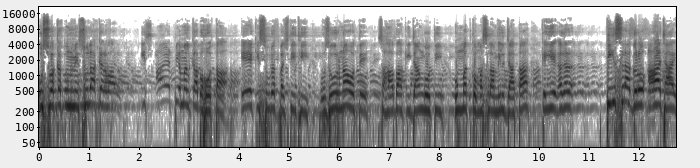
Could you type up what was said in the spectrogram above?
उस वक्त उनमें सुलह करवाओ। इस आयत पे अमल कब होता? एक ही सूरत बचती थी, हुजूर ना होते, सहाबा की जंग होती, उम्मत को मसला मिल जाता कि ये अगर तीसरा ग्रोह आ जाए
